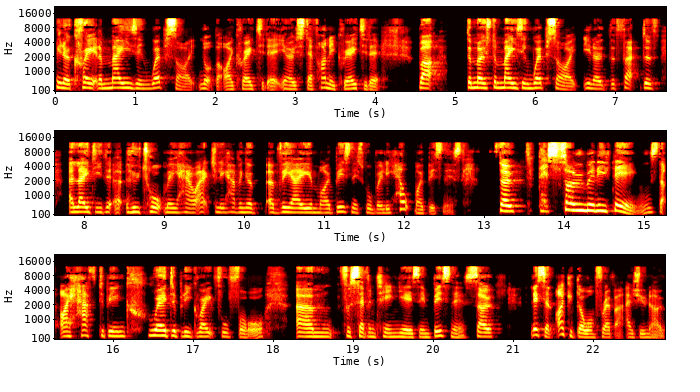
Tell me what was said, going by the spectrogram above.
you know, create an amazing website. Not that I created it, you know, Steph Honey created it, but the most amazing website. You know, the fact of a lady that who taught me how actually having a, a VA in my business will really help my business. So there's so many things that I have to be incredibly grateful for um, for 17 years in business. So listen, I could go on forever, as you know,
